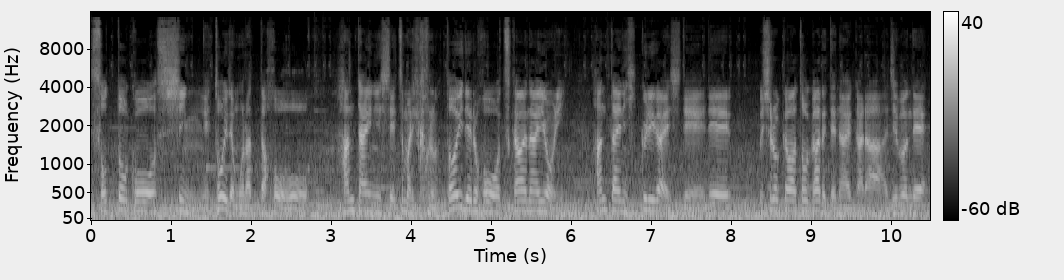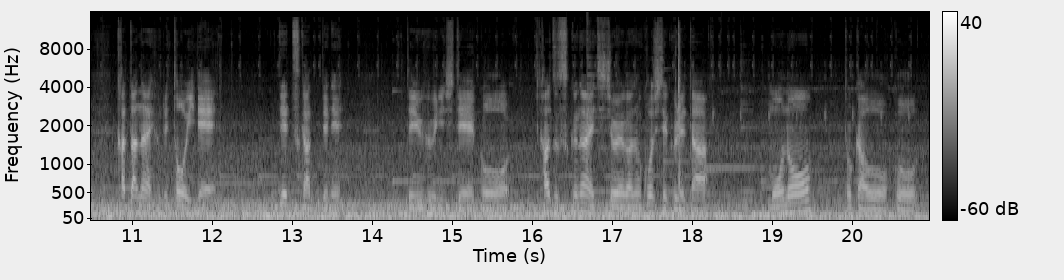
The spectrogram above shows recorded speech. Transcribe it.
そっとこう芯ね研いでもらった方を反対にしてつまりこの研いでる方を使わないように反対にひっくり返してで後ろ側研がれてないから自分でカッターナイフで研いでで使ってねっていう風にしてこう数少ない父親が残してくれたものとかをこう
